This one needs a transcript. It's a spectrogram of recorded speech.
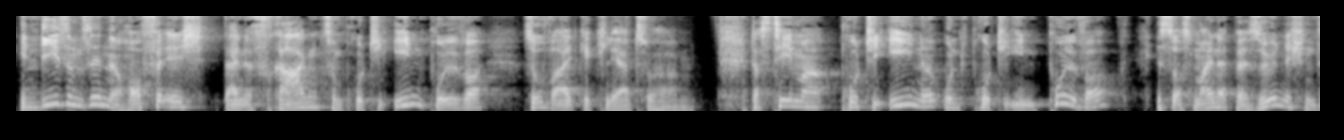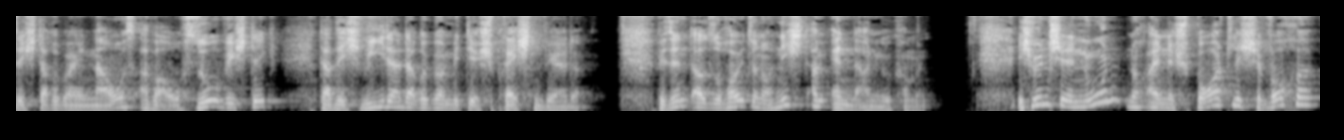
In diesem Sinne hoffe ich, deine Fragen zum Proteinpulver soweit geklärt zu haben. Das Thema Proteine und Proteinpulver ist aus meiner persönlichen Sicht darüber hinaus aber auch so wichtig, dass ich wieder darüber mit dir sprechen werde. Wir sind also heute noch nicht am Ende angekommen. Ich wünsche dir nun noch eine sportliche Woche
